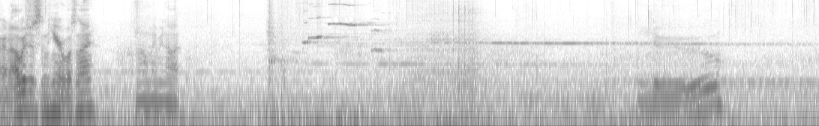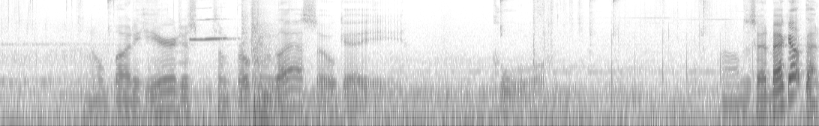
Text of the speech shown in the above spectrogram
Alright, I was just in here, wasn't I? No, maybe not. Hello? Nobody here, just some broken glass. Okay. Cool. I'll just head back out then.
